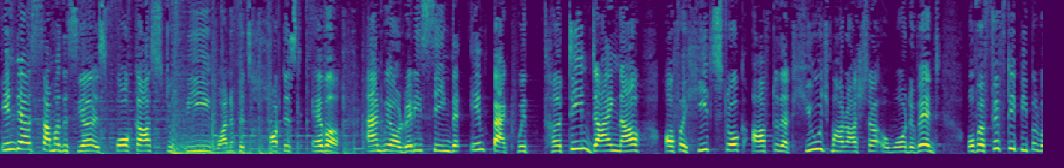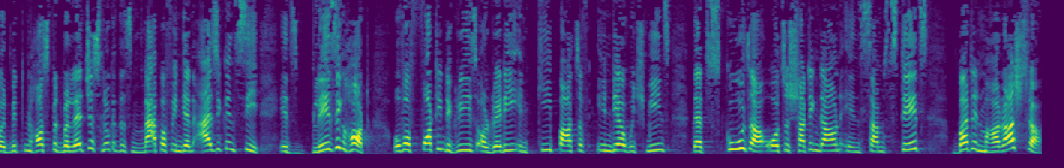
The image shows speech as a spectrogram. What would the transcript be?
India's summer this year is forecast to be one of its hottest ever. And we're already seeing the impact with 13 dying now of a heat stroke after that huge Maharashtra award event. Over 50 people were admitted in hospital. But let's just look at this map of India. And as you can see, it's blazing hot. Over 40 degrees already in key parts of India, which means that schools are also shutting down in some states. But in Maharashtra,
